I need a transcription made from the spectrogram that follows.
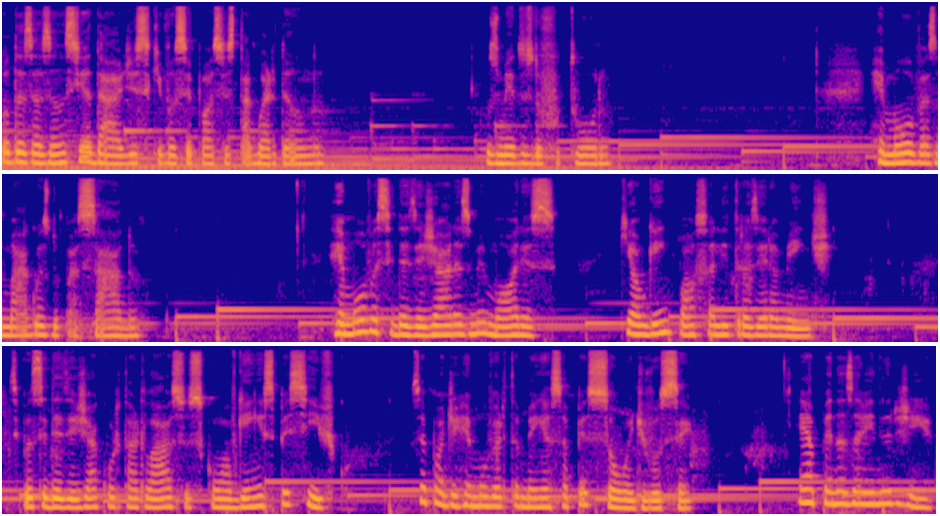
todas as ansiedades que você possa estar guardando, os medos do futuro. Remova as mágoas do passado. Remova se desejar as memórias que alguém possa lhe trazer à mente. Se você desejar cortar laços com alguém específico, você pode remover também essa pessoa de você. É apenas a energia.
